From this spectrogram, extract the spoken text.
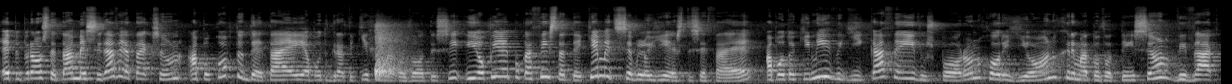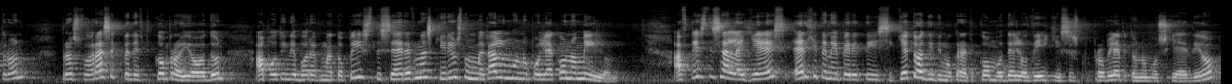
Επιπρόσθετα, με σειρά διατάξεων αποκόπτονται τα ΑΕΗ από την κρατική χρηματοδότηση, η οποία υποκαθίσταται και με τις ευλογίες της ΕΘΑΕ από το κυνήγι κάθε είδους πόρων, χορηγιών, χρηματοδοτήσεων, διδάκτρων, προσφοράς εκπαιδευτικών προϊόντων από την εμπορευματοποίηση της έρευνας κυρίως των μεγάλων μονοπωλιακών ομήλων. Αυτές τις αλλαγές έρχεται να υπηρετήσει και το αντιδημοκρατικό μοντέλο διοίκησης που προβλέπει το νομοσχέδιο,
